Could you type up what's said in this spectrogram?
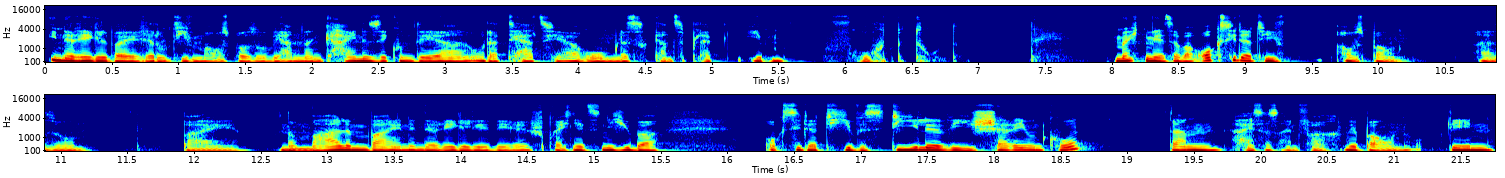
in der Regel bei reduktivem Ausbau so. Wir haben dann keine Sekundär- oder Tertiäraromen. Das Ganze bleibt eben fruchtbetont. Möchten wir jetzt aber oxidativ ausbauen, also bei normalem Wein in der Regel, wir sprechen jetzt nicht über oxidative Stile wie Sherry und Co., dann heißt das einfach, wir bauen den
